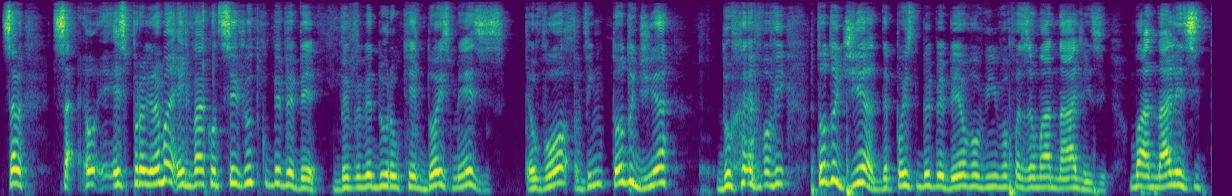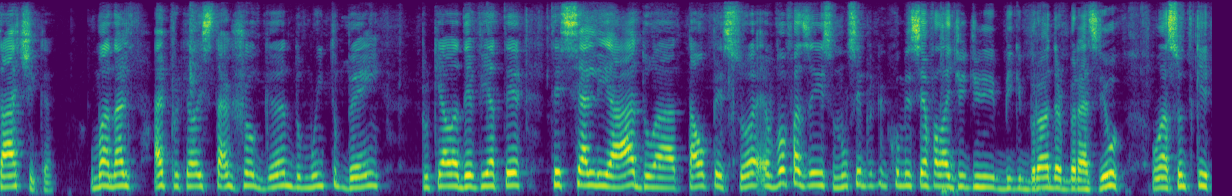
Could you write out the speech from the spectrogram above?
Sabe, esse programa ele vai acontecer junto com o BBB. O BBB dura o quê? Dois meses. Eu vou vir todo dia. Do, eu vou vir todo dia depois do BBB. Eu vou vir e vou fazer uma análise, uma análise tática, uma análise. Ai, porque ela está jogando muito bem, porque ela devia ter, ter se aliado a tal pessoa. Eu vou fazer isso. Não sei porque comecei a falar de, de Big Brother Brasil, um assunto que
